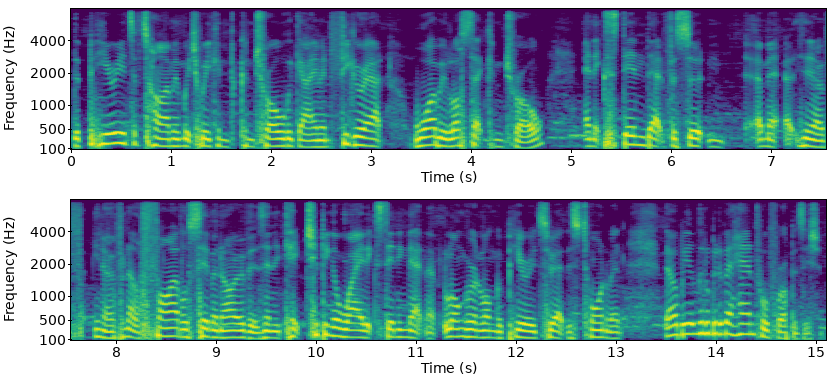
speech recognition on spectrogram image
the periods of time in which we can control the game and figure out why we lost that control and extend that for certain, you know, you know, for another five or seven overs and keep chipping away at extending that at longer and longer periods throughout this tournament, they'll be a little bit of a handful for opposition.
